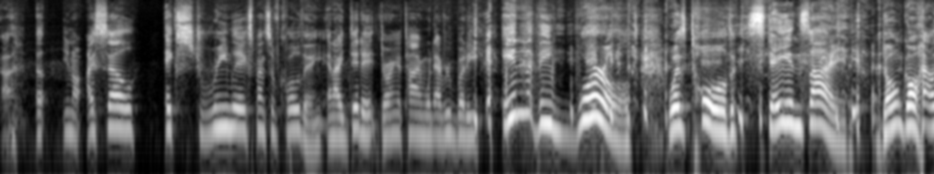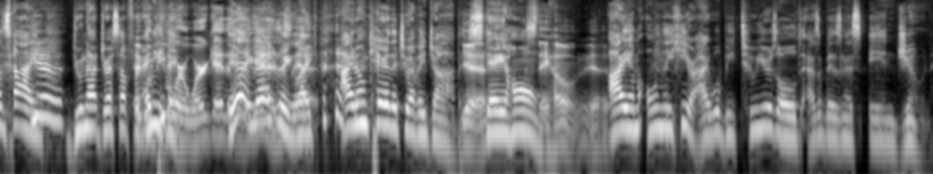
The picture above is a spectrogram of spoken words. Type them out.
uh, uh, you know, I sell extremely expensive clothing, and I did it during a time when everybody in the world was told, "Stay inside, don't go outside, Yeah. do not dress up for And when anything." people were working, yeah, like, exactly. yes, yeah. Like I don't care that you have a job. Yeah. Stay home. stay home. Yeah. I am only here. I will be two years old as a business in June.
